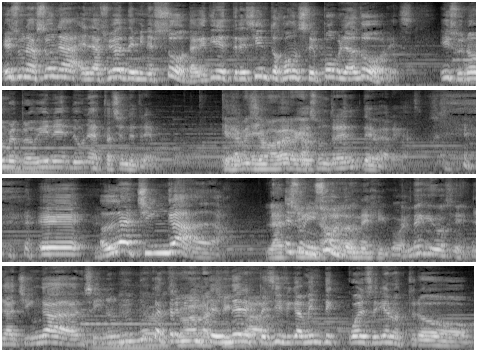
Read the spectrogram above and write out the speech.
Es una zona en la ciudad de Minnesota que tiene 311 pobladores. Y su nombre proviene de una estación de tren. Que también se llama Verga. Es un tren de vergas. Eh, la chingada. La es un insulto en México. En. México sí. La chingada, sí, no- Te nunca terminé de entender específicamente cuál sería nuestro.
